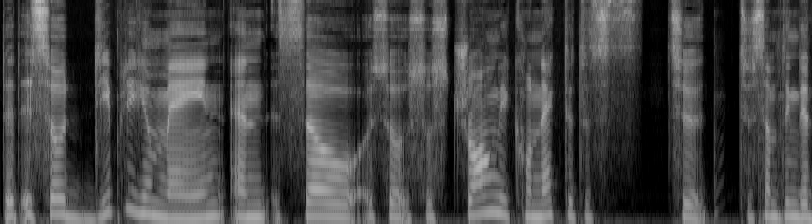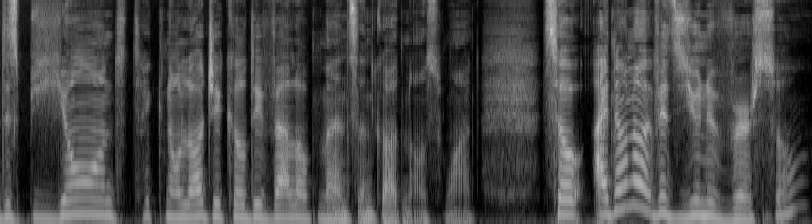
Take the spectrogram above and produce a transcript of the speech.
that is so deeply humane and so, so, so strongly connected to to, to something that is beyond technological developments and God knows what. So I don't know if it's universal.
